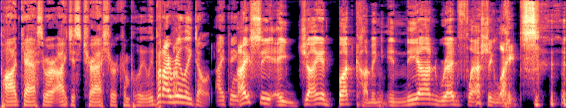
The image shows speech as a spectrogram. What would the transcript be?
podcast where I just trash her completely. But I really don't. I think I see a giant butt coming in neon red flashing lights.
